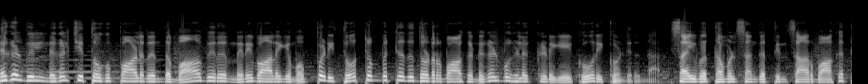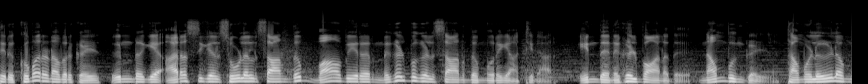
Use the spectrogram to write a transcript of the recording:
நிகழ்வில் நிகழ்ச்சி தொகுப்பாளர் இந்த மாவீரர் நினைவாலயம் எப்படி தோற்றம் பெற்றது தொடர்பாக நிகழ்வுகளுக்கிடையே கோரிக்கொண்டிருந்தார் சைவ தமிழ் சங்கத்தின் சார்பாக திரு குமரன் அவர்கள் இன்றைய அரசியல் சூழல் சார்ந்தும் மாவீரர் நிகழ்வுகள் சார்ந்தும் உரையாற்றினார். இந்த நிகழ்வானது நம்புங்கள் தமிழீழம்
